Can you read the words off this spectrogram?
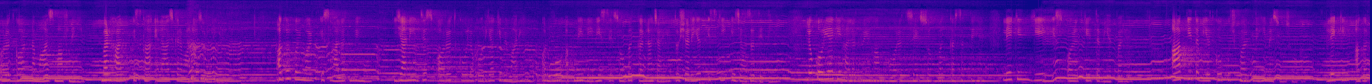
औरत को नमाज़ माफ़ नहीं, बहरहाल इसका इलाज करवाना ज़रूरी है। अगर कोई मर्द इस हालत में हो, यानी जिस औरत को लकोरिया की बीमारी हो और वो अपनी बीवी से सोबत करना चाहे तो शरीयत इसकी इजाज़त देती है। लकोरिया की हालत में हम औरत से सोबत कर सकते हैं, लेकिन ये इस आपकी तबीयत को कुछ फ़र्क नहीं महसूस होगा। लेकिन अगर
